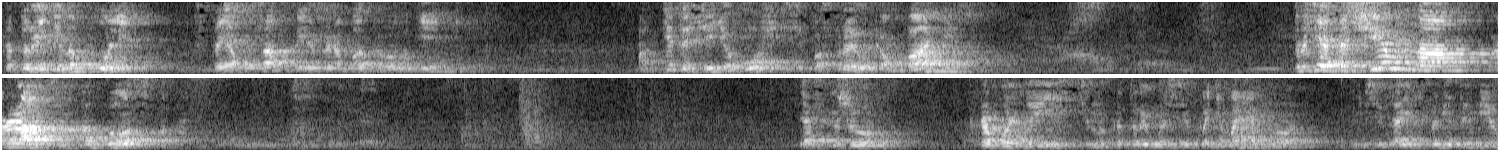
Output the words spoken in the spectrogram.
который не на поле стоял сапкой и зарабатывал деньги, а где-то сидя в офисе, построил компанию – Друзья, зачем нам разум от Господа? Я скажу крамольную истину, которую мы все понимаем, но не всегда исповедуем ее.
